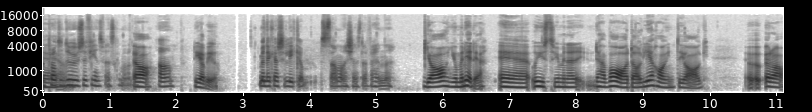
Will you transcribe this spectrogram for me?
Men pratar Eh. du Josefin svenska med henne? ja, ja. det gör vi ju. Men det är kanske är lika samma känsla för henne? Ja, jo men det är det. Eh, och just för jag menar, det här vardagliga har ju inte jag. Eller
